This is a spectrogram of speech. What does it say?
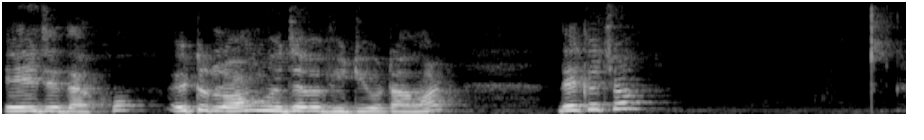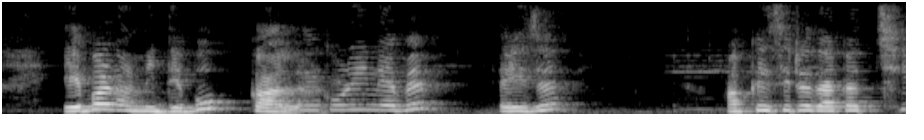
এই যে দেখো, একটু লং হয়ে যাবে ভিডিওটা আমার। দেখেছ? এবার আমি দেব কালার করেই নেবে? এই যে আঁকেছিটা দেখাচ্ছি।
